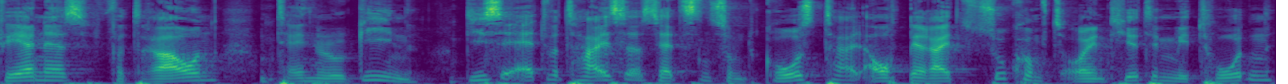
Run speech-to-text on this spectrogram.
Fairness, Vertrauen und Technologien. Diese Advertiser setzen zum Großteil auch bereits zukunftsorientierte Methoden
